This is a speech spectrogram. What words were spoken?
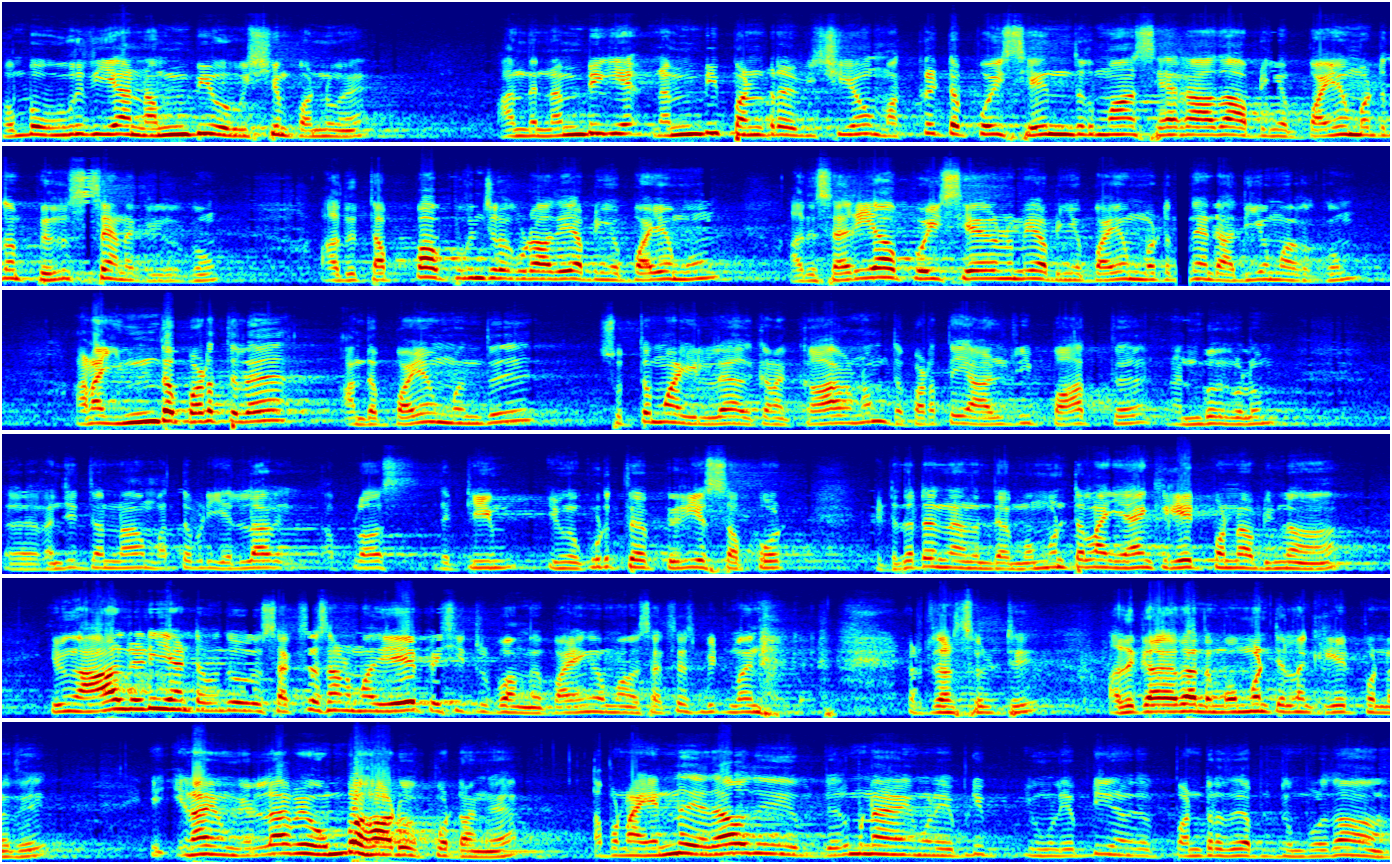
ரொம்ப உறுதியாக நம்பி ஒரு விஷயம் பண்ணுவேன். அந்த நம்பிக்கை நம்பி பண்ணுற விஷயம் மக்கள்கிட்ட போய் சேர்ந்துருமா சேராதா அப்படிங்கிற பயம் மட்டும்தான் பெருசாக எனக்கு இருக்கும். அது தப்பாக புரிஞ்சிடக்கூடாதே அப்படிங்கிற பயமும் அது சரியாக போய் சேரணுமே அப்படிங்கிற பயம் மட்டும்தான் எனக்கு அதிகமாக இருக்கும். ஆனால் இந்த படத்தில் அந்த பயம் வந்து சுத்தமாக இல்லை. அதுக்கான காரணம் இந்த படத்தை ஆல்ரெடி பார்த்த நண்பர்களும் ரஞ்சித் அண்ணா மற்றபடி எல்லா அப்ளாஸ் இந்த டீம் இவங்க கொடுத்த பெரிய சப்போர்ட் கிட்டத்தட்ட நான் இந்த மொமெண்ட்டெல்லாம் ஏன் கிரியேட் பண்ணேன் அப்படின்னா இவங்க ஆல்ரெடி என்கிட்ட வந்து ஒரு சக்ஸஸ் ஆன மாதிரியே பேசிகிட்டு இருப்பாங்க. பயங்கரமாக சக்ஸஸ் பீட் மாதிரி எடுத்துலான்னு சொல்லிட்டு. அதுக்காக தான் அந்த மொமெண்ட் எல்லாம் கிரியேட் பண்ணது. ஏன்னா இவங்க எல்லாருமே ரொம்ப ஹார்ட் ஒர்க் போட்டாங்க. அப்போ நான் என்ன ஏதாவது வெறுமனே இவங்களை எப்படி இவங்களை எப்படி பண்ணுறது அப்படிங்கும்போது தான்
